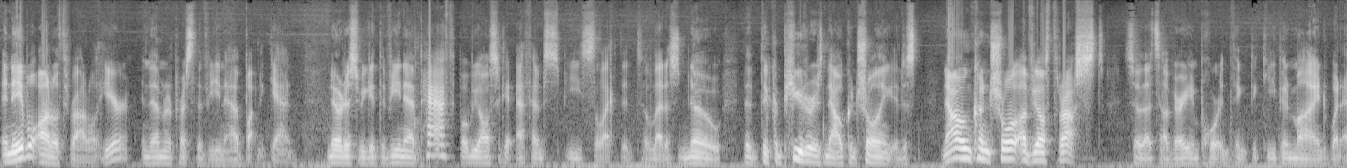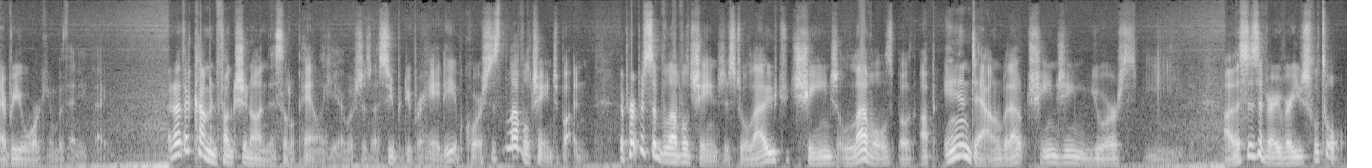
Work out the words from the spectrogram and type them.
enable auto throttle here, and then I'm going to press the VNAV button again. Notice we get the VNAV path, but we also get FMSP selected to let us know that the computer is now controlling it is now in control of your thrust. So that's a very important thing to keep in mind whenever you're working with anything. Another common function on this little panel here, which is a super duper handy, of course, is the level change button. The purpose of level change is to allow you to change levels both up and down without changing your speed. Uh, this is a very, very useful tool.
